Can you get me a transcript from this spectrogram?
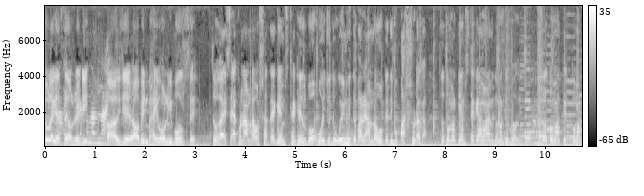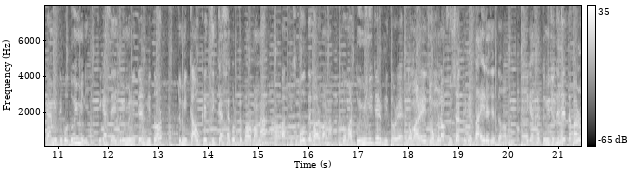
চলে গেছে অলরেডি। ওই যে রবিন ভাই উনি বলছে। তো গাইস এখন আমরা ওর সাথে গেমসটা খেলব। ওই যদি উইন হইতে পারে আমরা ওকে দিব পাঁচশো টাকা। তো তোমার গেমসটা কেমন আমি তোমাকে বলি। তো তোমাকে তোমাকে আমি দিব দুই মিনিট ঠিক আছে? এই দুই মিনিটের ভিতর তুমি কাউকে জিজ্ঞাসা করতে পারবা না বা কিছু বলতে পারবা না। তোমার দুই মিনিটের ভিতরে তোমার এই যমুনা ফিউচার থেকে বাইরে যেতে হবে। ঠিক আছে? তুমি যদি যেতে পারো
